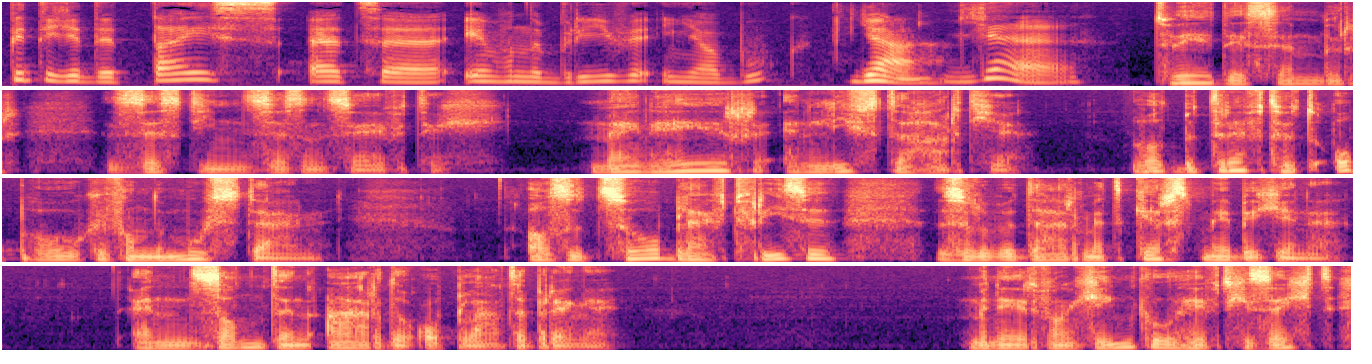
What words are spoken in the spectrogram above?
pittige details uit eh, een van de brieven in jouw boek? Ja, Ja. 2 december 1676. Mijn heer en liefste hartje. Wat betreft het ophogen van de moestuin. Als het zo blijft vriezen, zullen we daar met kerst mee beginnen. En zand en aarde op laten brengen. Meneer Van Ginkel heeft gezegd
